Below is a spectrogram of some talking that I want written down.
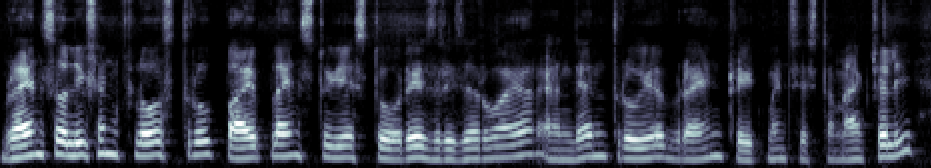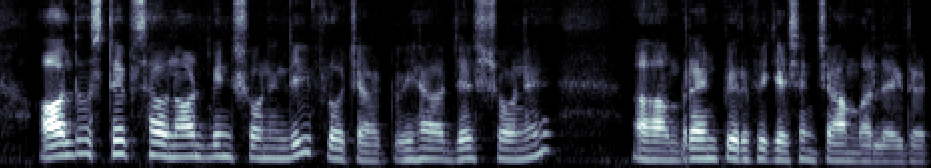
Brine solution flows through pipelines to a storage reservoir and then through a brine treatment system. Actually, all those steps have not been shown in the flow chart. We have just shown a uh, brine purification chamber like that.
